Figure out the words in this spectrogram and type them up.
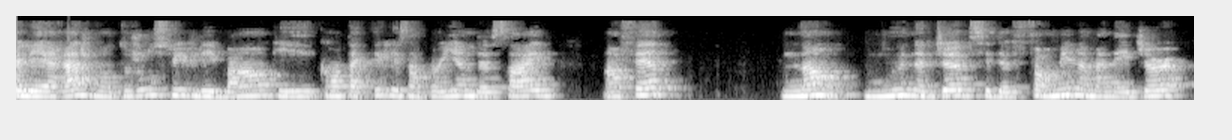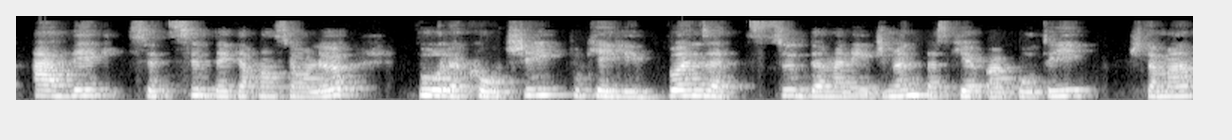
les RH vont toujours suivre les banques et contacter les employés on the side. En fait, non, nous, notre job, c'est de former le manager avec ce type d'intervention-là pour le coacher, pour qu'il ait les bonnes attitudes de management, parce qu'il y a un côté, justement,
